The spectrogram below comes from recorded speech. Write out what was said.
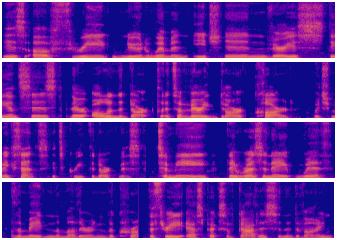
is of three nude women, each in various stances. They're all in the dark. It's a very dark card, which makes sense. It's Greet the Darkness. To me, they resonate with the maiden, the mother, and the crone, the three aspects of goddess and the divine.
